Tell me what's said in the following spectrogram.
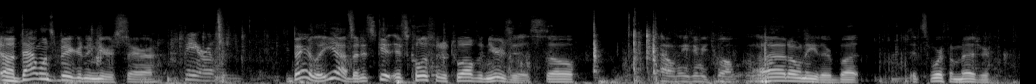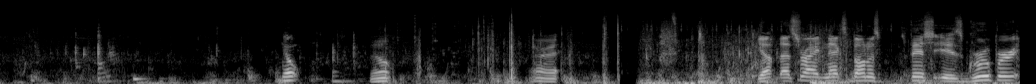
Uh, that one's bigger than yours, Sarah. Barely. Barely, yeah, but it's get it's closer to 12 than yours is. So I don't think it's gonna be 12. I don't either, but it's worth a measure. Nope. Nope. All right. Yep, that's right. Next bonus fish is grouper.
